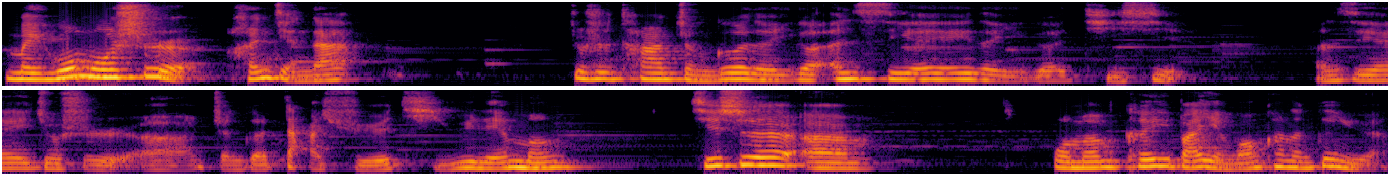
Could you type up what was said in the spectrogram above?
美国模式很简单，就是它整个的一个 NCAA 的一个体系，NCAA 就是呃整个大学体育联盟，其实呃。我们可以把眼光看得更远、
